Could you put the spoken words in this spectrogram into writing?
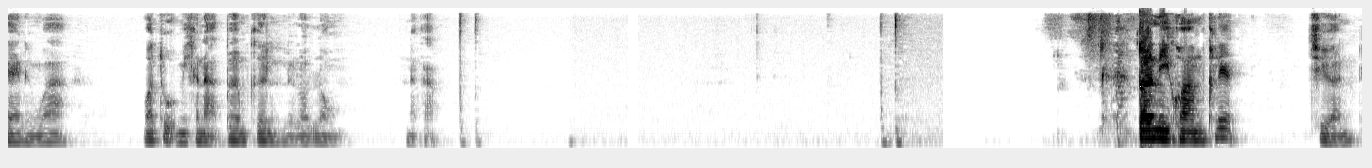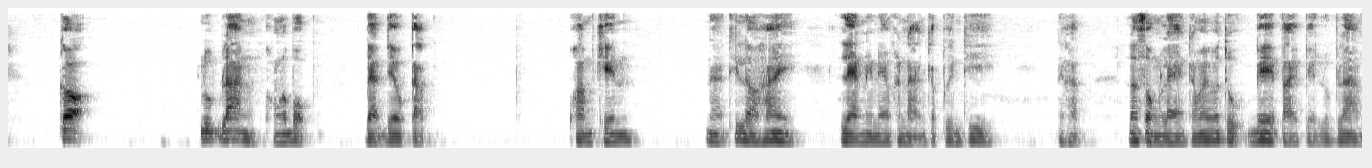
ดงถึงว่า วัตถุมีขนาดเพิ่มขึ้นหรือลดลงนะครับ กรณีความเครียดเฉือน ก็รูปร่างของระบบแบบเดียวกับความเค้นนะที่เราให้แรงในแนวขนานกับพื้นที่นะครับ เราส่งแรงทำให้วัตถุเบ้ไปเปลี่ยนรูปร่าง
